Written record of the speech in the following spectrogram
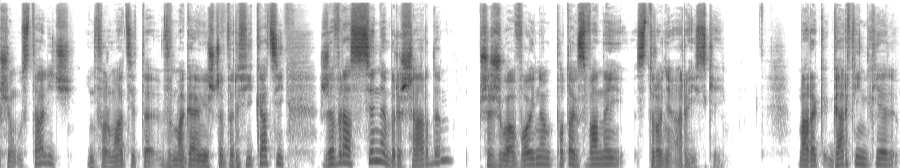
się ustalić, informacje te wymagają jeszcze weryfikacji, że wraz z synem Ryszardem przeżyła wojnę po tzw. Tak stronie aryjskiej. Marek Garfinkel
